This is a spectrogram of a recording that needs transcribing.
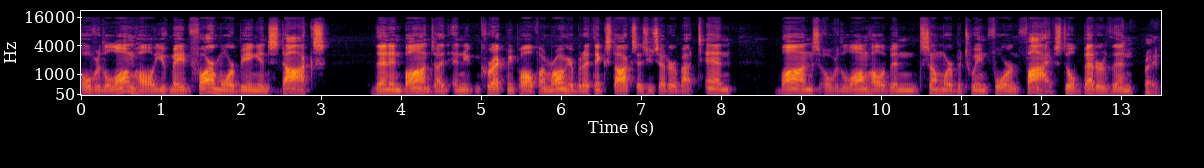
over the long haul, you've made far more being in stocks than in bonds. I, and you can correct me, Paul, if I'm wrong here, but I think stocks, as you said, are about ten bonds over the long haul have been somewhere between four and five, still better than right.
